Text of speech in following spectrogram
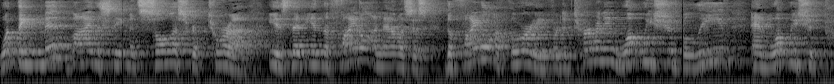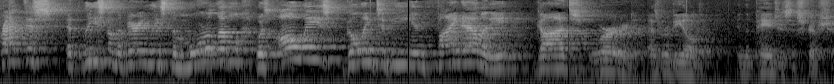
What they meant by the statement sola scriptura is that in the final analysis, the final authority for determining what we should believe and what we should practice, at least on the very least, the moral level, was always going to be in finality God's Word as revealed in the pages of Scripture.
